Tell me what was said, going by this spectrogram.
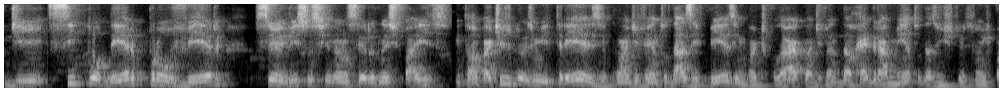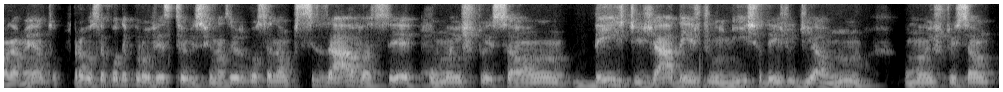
de se poder prover serviços financeiros nesse país. Então, a partir de 2013, com o advento das IPs em particular, com o advento do regramento das instituições de pagamento, para você poder prover serviços financeiros, você não precisava ser uma instituição desde já, desde o início, desde o dia 1, uma instituição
